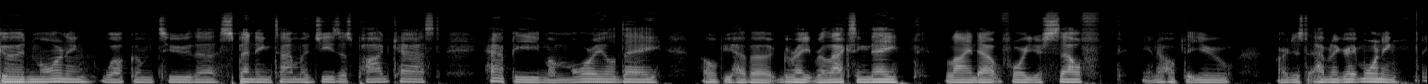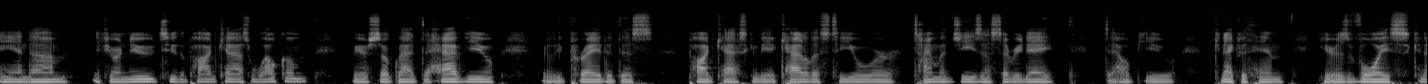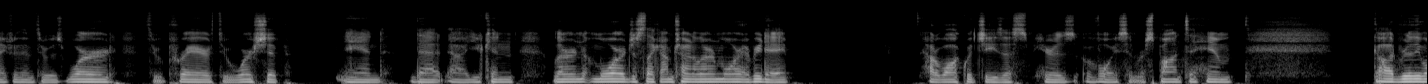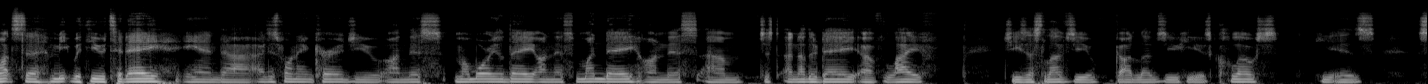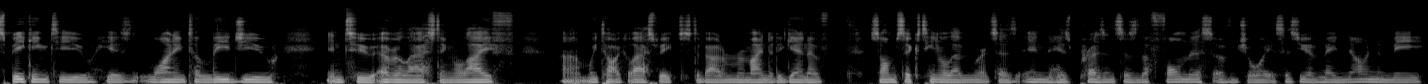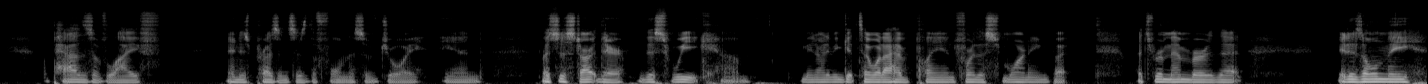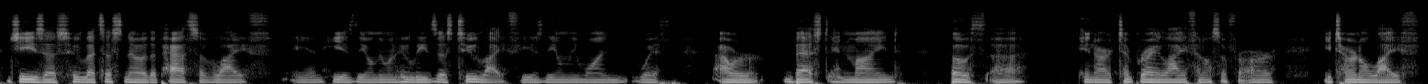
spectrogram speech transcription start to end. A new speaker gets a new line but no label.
Good morning. Welcome to the Spending Time with Jesus podcast. Happy Memorial Day. I hope you have a great, relaxing day lined out for yourself. And I hope that you are just having a great morning. And um, if you are new to the podcast, welcome. We are so glad to have you. Really pray that this podcast can be a catalyst to your time with Jesus every day to help you connect with Him, hear His voice, connect with Him through His Word, through prayer, through worship, and that uh, you can learn more, just like I'm trying to learn more every day, how to walk with Jesus, hear His voice, and respond to Him. God really wants to meet with you today, and uh, I just want to encourage you on this Memorial Day, on this Monday, on this um, just another day of life. Jesus loves you. God loves you. He is close. He is speaking to you. He is wanting to lead you into everlasting life. Um, we talked last week just about, I'm reminded again of Psalm 16:11, where it says, In his presence is the fullness of joy. It says, You have made known to me the paths of life, and his presence is the fullness of joy. And let's just start there this week. Um, may not even get to what I have planned for this morning, but let's remember that it is only Jesus who lets us know the paths of life, and He is the only one who leads us to life. He is the only one with our best in mind, both uh, in our temporary life and also for our eternal life.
